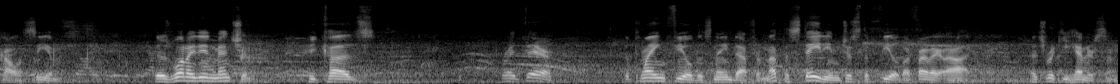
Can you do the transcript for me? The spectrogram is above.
Coliseum. There's one I didn't mention because right there, the playing field is named after him. Not the stadium, just the field. I find that odd. That's Rickey Henderson.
